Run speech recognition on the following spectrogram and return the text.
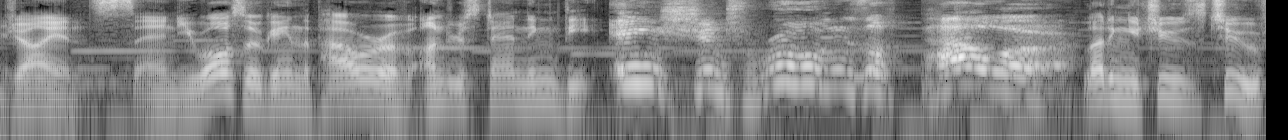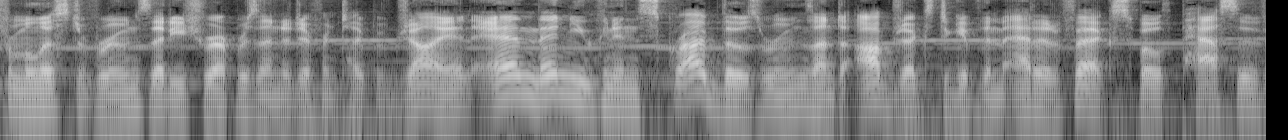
giants, and you also gain the power of understanding the ancient runes of power, letting you choose two from a list of runes that each represent a different type of giant, and then you can inscribe those runes onto objects to give them added effects, both passive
